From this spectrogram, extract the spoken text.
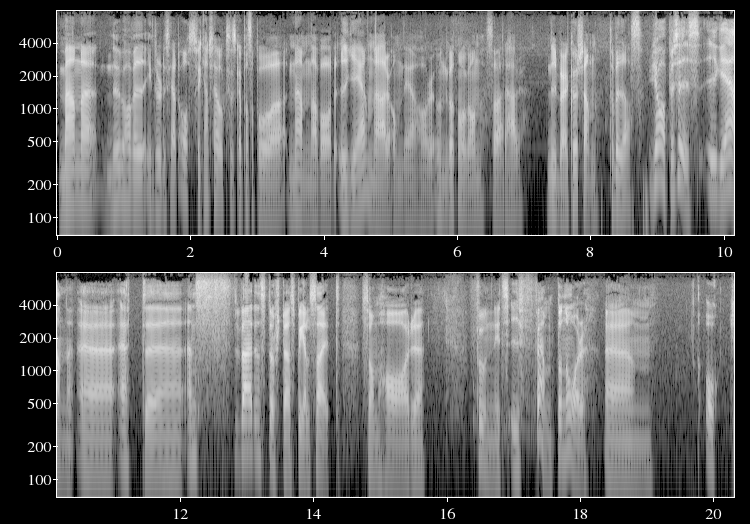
Men eh, nu har vi introducerat oss. Vi kanske också ska passa på att nämna vad IGN är om det har undgått någon. Så är det här nybörjarkursen. Tobias? Ja, precis. IGN. Eh, ett, en världens största spelsajt som har funnits i 15 år. Ehm, och och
